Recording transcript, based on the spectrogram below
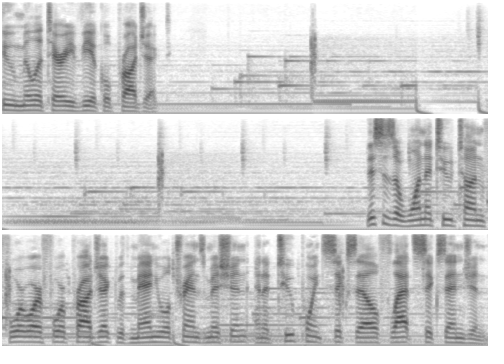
II military vehicle project. This is a 1 to 2 ton 4x4 project with manual transmission and a 2.6L flat 6 engine.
